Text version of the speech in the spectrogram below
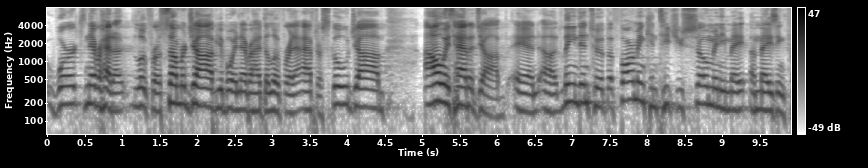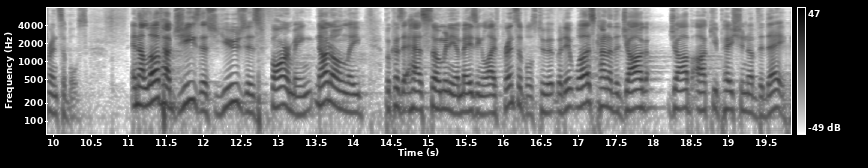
worked, never had to look for a summer job. Your boy never had to look for an after school job. I always had a job and uh, leaned into it, but farming can teach you so many ma- amazing principles. And I love how Jesus uses farming, not only because it has so many amazing life principles to it, but it was kind of the job, job occupation of the day.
